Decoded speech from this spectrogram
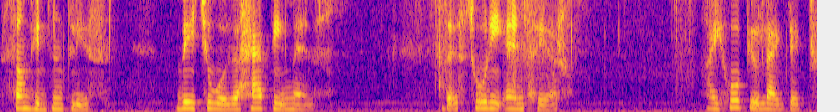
some hidden place. Bechu was a happy man. The story ends here. I hope you liked it.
